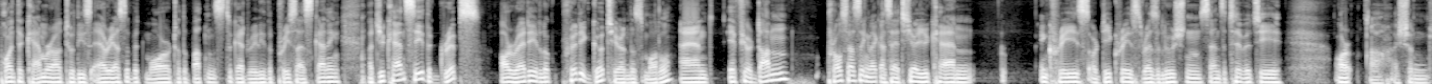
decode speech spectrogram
point the camera to these areas a bit more, to the buttons to get really the precise scanning. But you can see the grips already look pretty good here in this model. And if you're done processing, like I said here, you can increase or decrease resolution, sensitivity, or oh, I shouldn't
